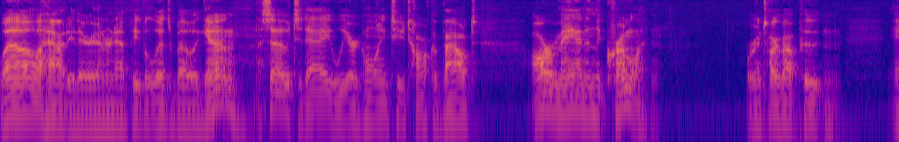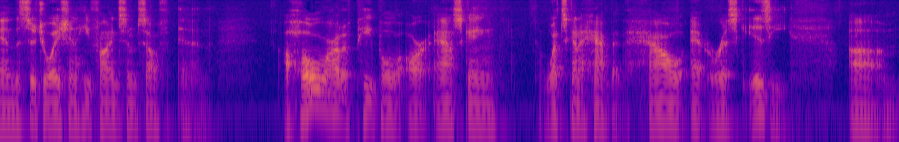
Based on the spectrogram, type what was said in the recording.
Well, howdy there, Internet people. It's Beau again. So, today we are going to talk about our man in the Kremlin. We're going to talk about Putin and the situation he finds himself in. A whole lot of people are asking what's going to happen. How at risk is he? Um,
